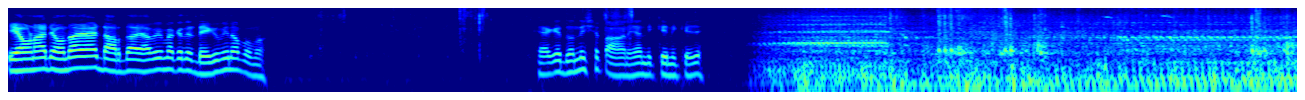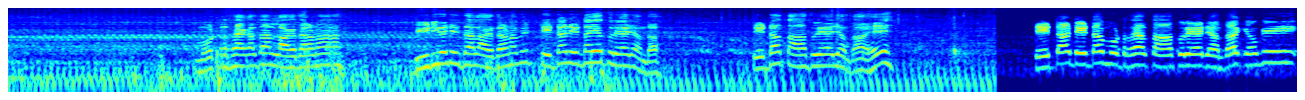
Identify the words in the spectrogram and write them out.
ਇਹ ਆਉਣਾ ਚਾਹੁੰਦਾ ਆ ਡਰਦਾ ਆ ਵੀ ਮੈਂ ਕਿਤੇ ਡਿੱਗ ਵੀ ਨਾ ਪਵਾਂ। ਹੈਗੇ ਦੋਨੇ ਸ਼ੈਤਾਨ ਆ, ਨਿੱਕੇ ਨਿੱਕੇ ਜੇ ਮੋਟਰਸਾਈਕਲ ਤਾਂ ਲੱਗਦਾ ਨਾ ਵੀਡੀਓ 'ਚ ਇਦਾਂ ਲੱਗਦਾ ਨਾ ਵੀ ਟੇਡਾ ਟੇਡਾ ਜਿਹਾ ਤੁਰਿਆ ਜਾਂਦਾ। ਟੇਡਾ ਤਾਂ ਤੁਰਿਆ ਜਾਂਦਾ ਇਹ। ਟੇਡਾ ਟੇਡਾ ਮੋਟਰਸਾਈਕਲ ਤਾਂ ਤੁਰਿਆ ਜਾਂਦਾ ਕਿਉਂਕਿ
